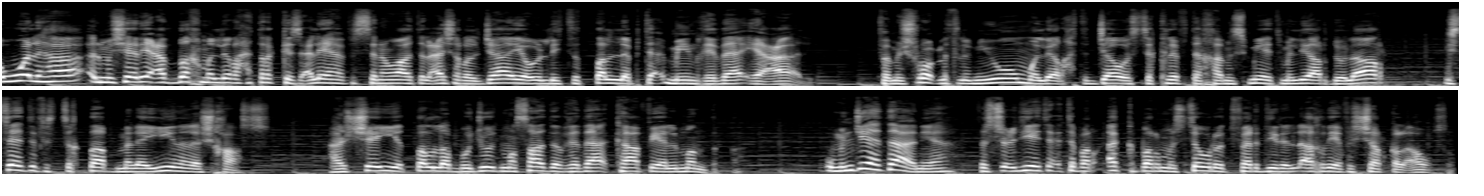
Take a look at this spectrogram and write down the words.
أولها المشاريع الضخمة اللي راح تركز عليها في السنوات العشر الجاية واللي تتطلب تأمين غذائي عالي. فمشروع مثل نيوم واللي راح تتجاوز تكلفته 500 مليار دولار يستهدف استقطاب ملايين الأشخاص. هالشيء يتطلب وجود مصادر غذاء كافية للمنطقة. ومن جهة ثانية فالسعودية تعتبر أكبر مستورد فردي للأغذية في الشرق الأوسط.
